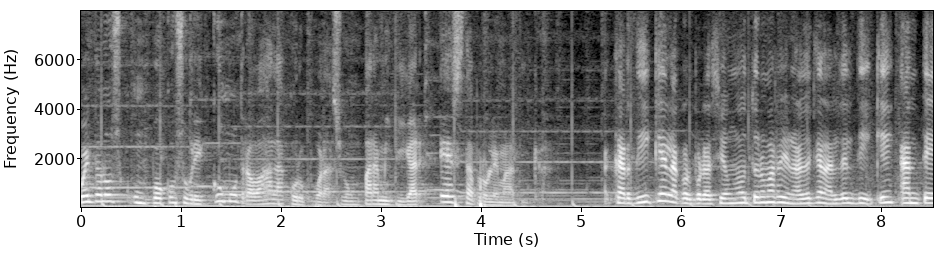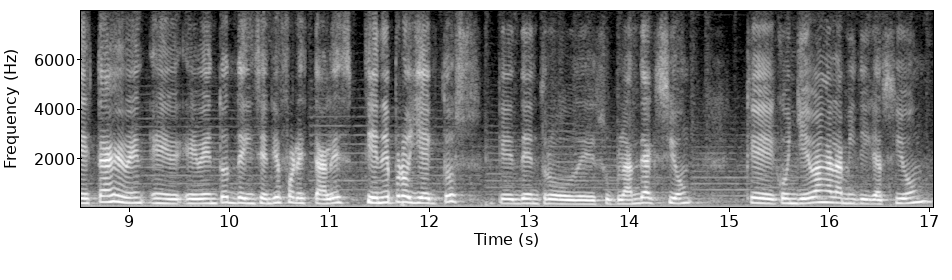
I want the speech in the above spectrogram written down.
Cuéntanos un poco sobre cómo trabaja la corporación para mitigar esta problemática. Cardique, la Corporación Autónoma Regional del Canal del Dique, ante estos eh, eventos de incendios forestales, tiene proyectos que dentro de su plan de acción que conllevan a la mitigación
